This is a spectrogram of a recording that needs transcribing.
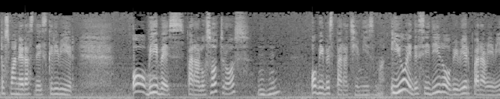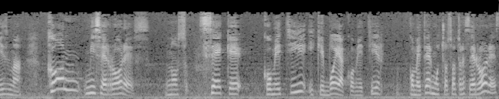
dos maneras de escribir. O vives para los otros, o vives para ti misma. Y yo he decidido vivir para mí misma con mis errores. No sé que cometí y que voy a cometer, cometer muchos otros errores,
